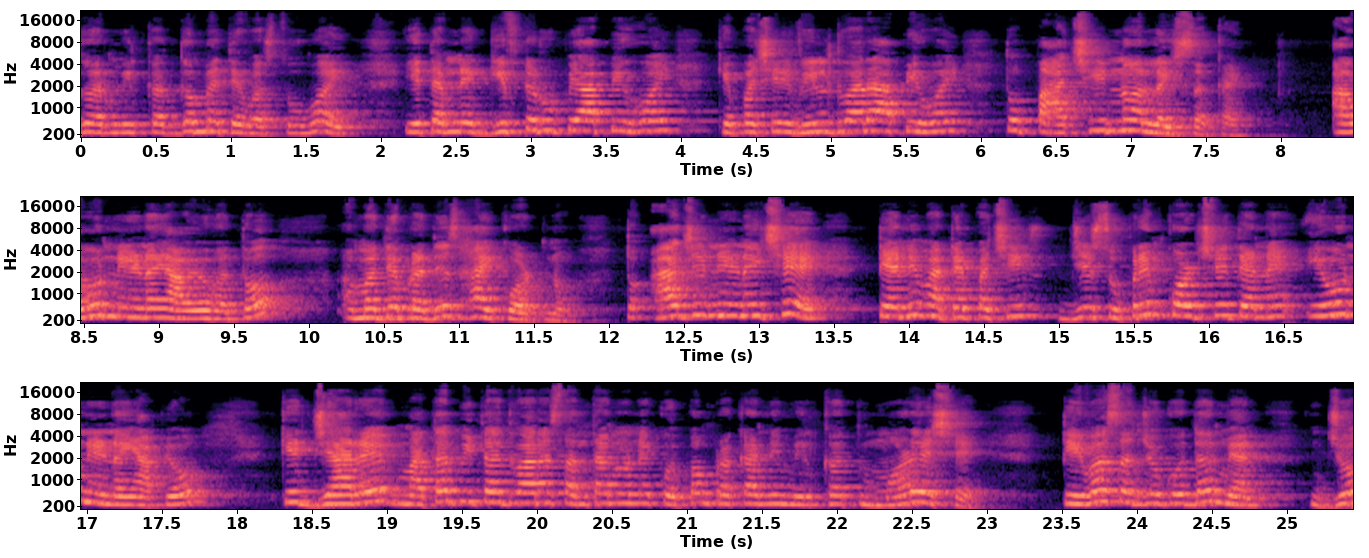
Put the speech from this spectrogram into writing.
ઘર મિલકત, ગમે તે વસ્તુ હોય, એ તેમને ગિફ્ટ રૂપે આપી હોય કે પછી વિલ દ્વારા આપી હોય, તો પાછી ન લઈ શકાય. આવો નિર્ણય આવ્યો હતો મધ્યપ્રદેશ હાઈકોર્ટનો. તો આ જે નિર્ણય છે, તેની માટે પછી જે સુપ્રીમ કોર્ટ છે, તેને એવો નિર્ણય આપ્યો કે જ્યારે માતા પિતા દ્વારા સંતાનોને કોઈપણ પ્રકારની મિલકત મળે છે, તેવા સંજોગો દરમિયાન જો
